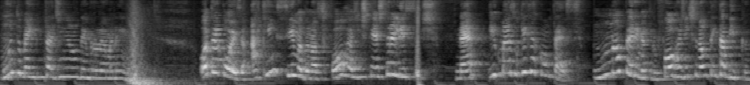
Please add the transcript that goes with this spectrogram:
muito bem pintadinho, não tem problema nenhum. Outra coisa, aqui em cima do nosso forro a gente tem as treliças, né? E mas o que que acontece? No perímetro do forro, a gente não tem tabica.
